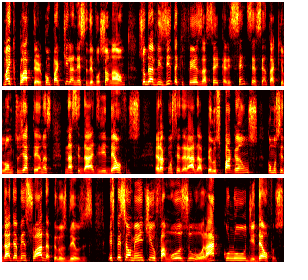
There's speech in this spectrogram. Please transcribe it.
Mike Platter compartilha nesse devocional sobre a visita que fez a cerca de 160 quilômetros de Atenas, na cidade de Delfos. Era considerada pelos pagãos como cidade abençoada pelos deuses, especialmente o famoso oráculo de Delfos.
